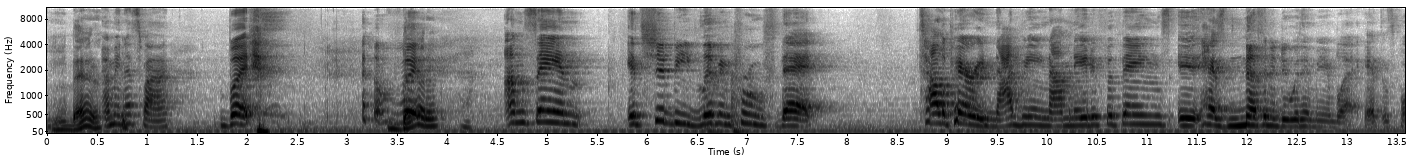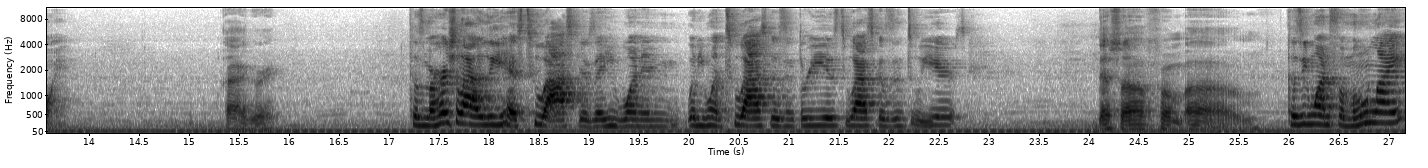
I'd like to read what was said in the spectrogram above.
Better. I mean, that's fine, but, but Better. I'm saying it should be living proof that Tyler Perry not being nominated for things it has nothing to do with him being black at this point. I agree. Because Mahershala Ali has two Oscars that he won in what he won two Oscars in three years, two Oscars in two years. That's uh from um Because he won for Moonlight,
